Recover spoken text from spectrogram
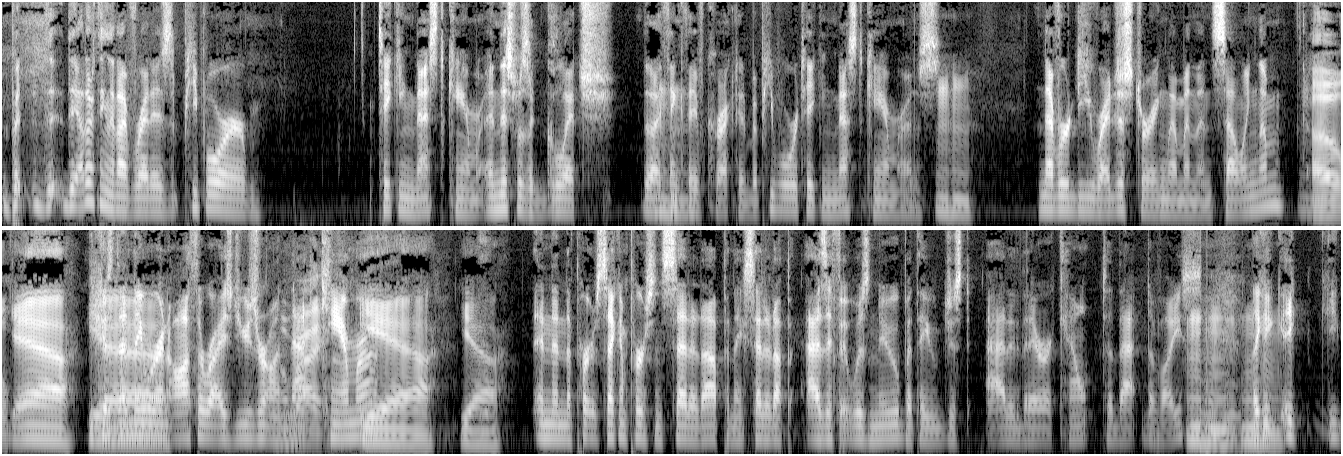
But the, the other thing that I've read is people are taking Nest camera, and this was a glitch that I Mm-hmm. think they've corrected. But people were taking Nest cameras, never deregistering them, and then selling them oh. Yeah, because then they were an authorized user on that Right. camera. Yeah, yeah. And then the per- second person set it up, and they set it up as if it was new, but they just added their account to that device. Mm-hmm, Like it, it, it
